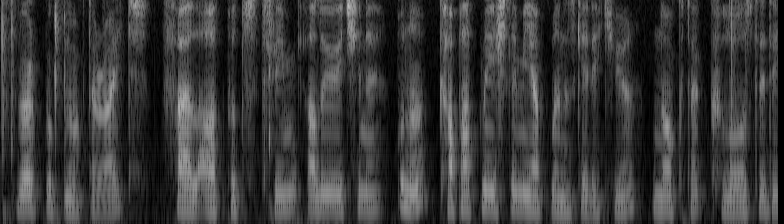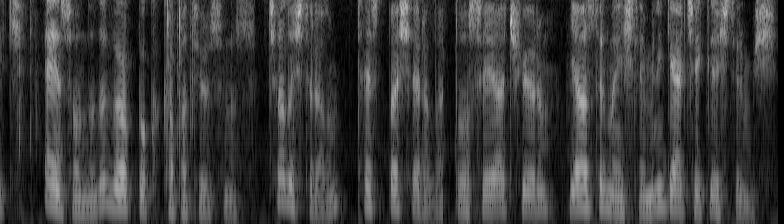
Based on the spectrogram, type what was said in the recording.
Workbook.write file output stream alıyor içine. Bunu kapatma işlemi yapmanız gerekiyor. Nokta close dedik. En sonunda da workbook'u kapatıyorsunuz. Çalıştıralım. Test başarılı. Dosyayı açıyorum. Yazdırma işlemini gerçekleştirmiş.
